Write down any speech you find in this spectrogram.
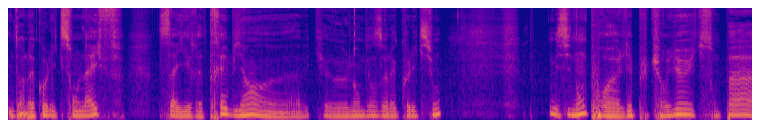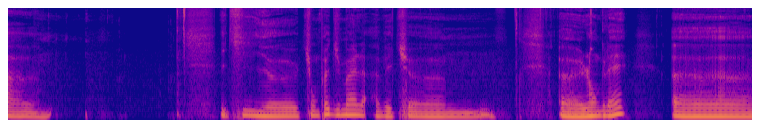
dans la collection Life. Ça irait très bien avec l'ambiance de la collection. Mais sinon, pour les plus curieux et qui sont pas et qui euh, ont pas du mal avec euh, euh, l'anglais, je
